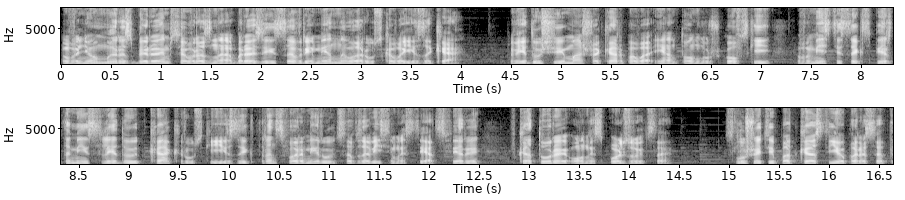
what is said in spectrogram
В нем мы разбираемся в разнообразии современного русского языка – Ведущие Маша Карпова и Антон Лужковский вместе с экспертами исследуют, как русский язык трансформируется в зависимости от сферы, в которой он используется. Слушайте подкаст ЙОПРСТ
